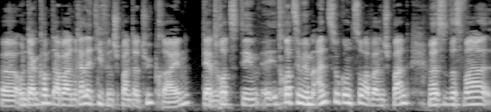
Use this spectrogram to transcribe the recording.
Äh, und dann kommt aber ein relativ entspannter Typ rein, der mhm. trotzdem, äh, trotzdem im Anzug und so, aber entspannt. Also das war äh,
